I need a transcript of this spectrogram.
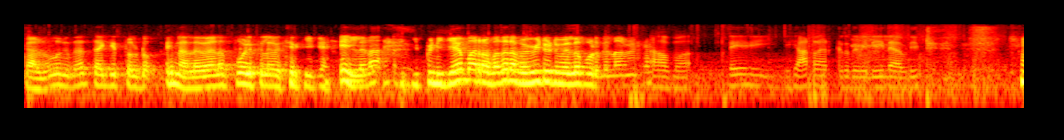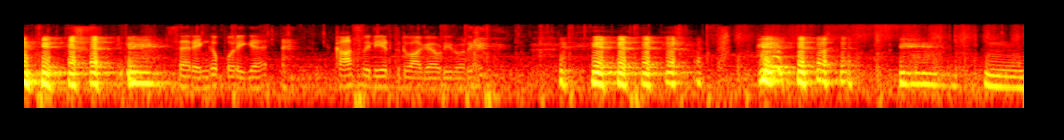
கடவுளுக்கு தான் தேக்கி சொல்லட்டும் நல்ல வேலை போலீஸ்ல வச்சிருக்கீங்க. இல்லனா இப்ப நீ ஆடுற போது நம்ம வீட்டு விட்டு வெளில போறது எல்லாமே. ஆமா. டேய் யாரா இருக்கிறது வெளியில அப்படின்ட்டு. சார் எங்க போறீங்க? காசு வெளியே எடுத்துட்டு வாங்க அப்படின்னு ம்.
